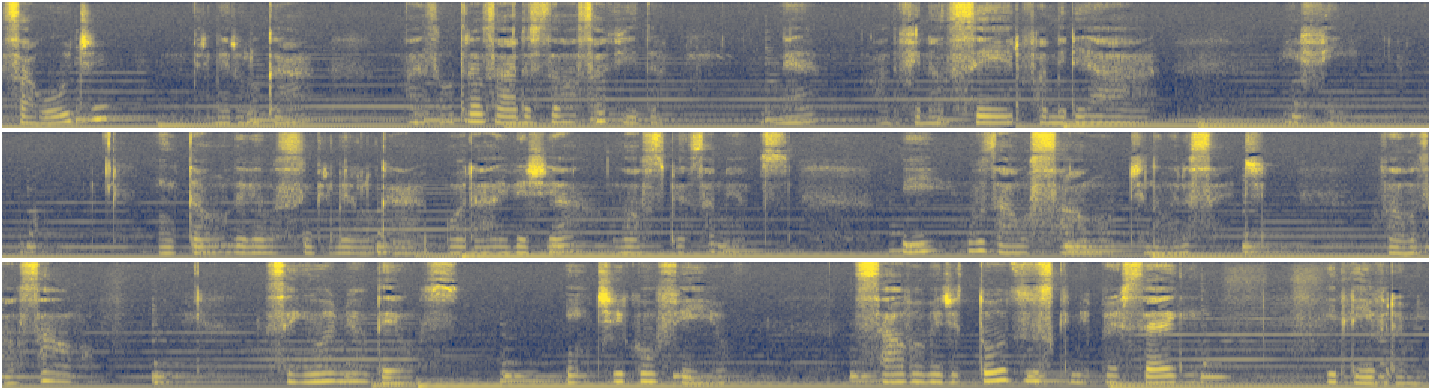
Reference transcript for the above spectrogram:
saúde, em primeiro lugar, mas outras áreas da nossa vida, né? Lado financeiro, familiar, enfim. Então devemos, em primeiro lugar, orar e vigiar nossos pensamentos e usar o Salmo de número 7. Vamos ao Salmo? Senhor meu Deus, em ti confio Salva-me de todos os que me perseguem e livra-me,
